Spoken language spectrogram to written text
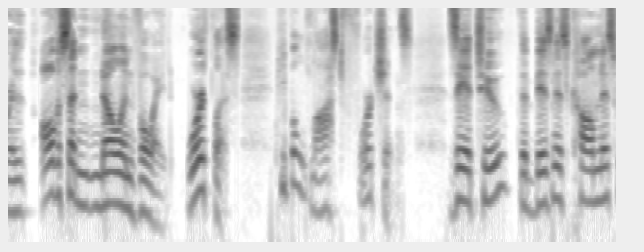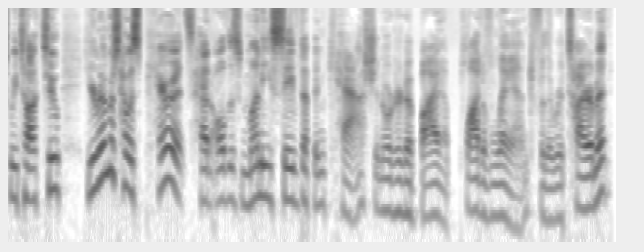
were all of a sudden null and void, worthless. People lost fortunes. Zaya Tu, the business columnist we talked to, he remembers how his parents had all this money saved up in cash in order to buy a plot of land for their retirement.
